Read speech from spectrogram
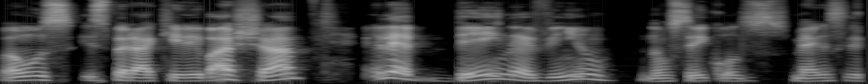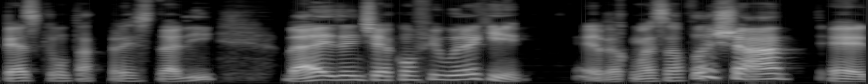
vamos esperar que ele baixar. Ele é bem levinho, não sei quantos megas ele pesa, que não está prestes ali, mas a gente já configura aqui. Ele vai começar a flechar, é,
